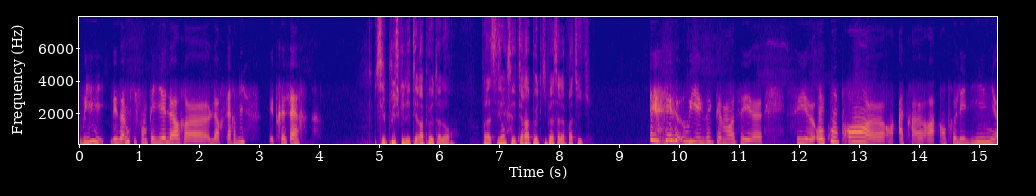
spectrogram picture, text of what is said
Oui, des hommes qui font payer leur, euh, leur service et très cher. C'est plus que des thérapeutes alors. Enfin, disons que c'est des thérapeutes qui passent à la pratique. oui, exactement. C'est, euh, c'est, euh, on comprend euh, entre les lignes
